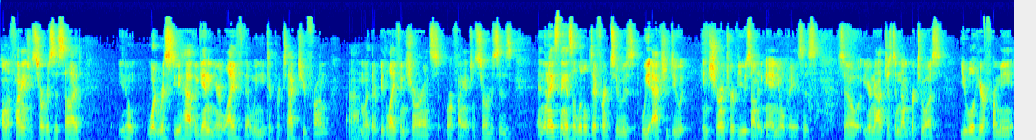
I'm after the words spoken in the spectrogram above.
On the financial services side, you know, what risks do you have again in your life that we need to protect you from, um, whether it be life insurance or financial services? And the nice thing that's a little different too is we actually do insurance reviews on an annual basis. So you're not just a number to us. You will hear from me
